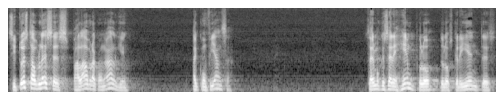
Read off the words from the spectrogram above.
Si tú estableces palabra con alguien, hay confianza. Tenemos que ser ejemplo de los creyentes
